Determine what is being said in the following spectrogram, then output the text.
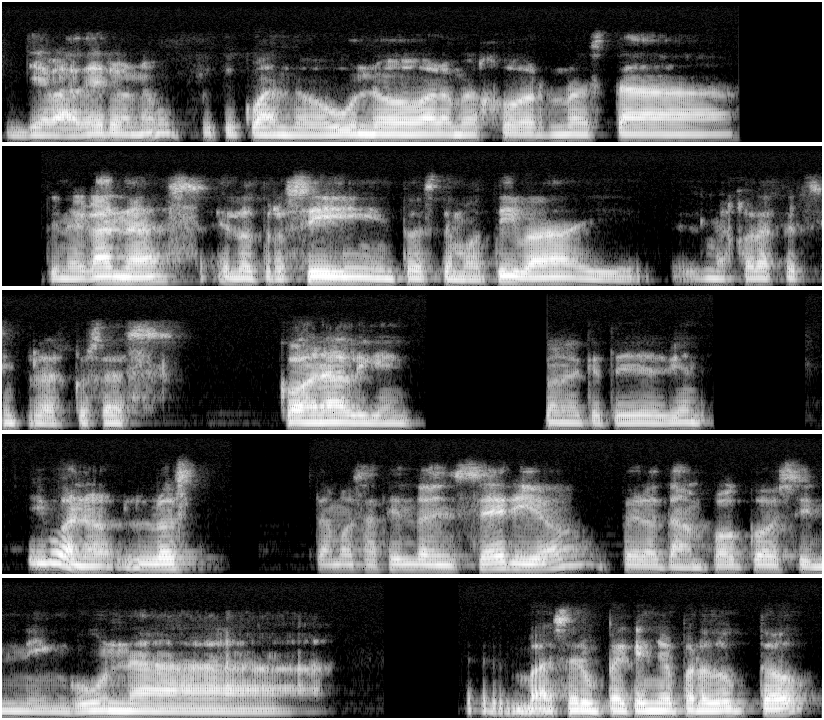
llevadero, ¿no? Porque cuando uno a lo mejor no está tiene ganas, el otro sí, entonces te motiva y es mejor hacer siempre las cosas con alguien con el que te lleves bien. Y bueno, lo estamos haciendo en serio, pero tampoco sin ninguna... Va a ser un pequeño producto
